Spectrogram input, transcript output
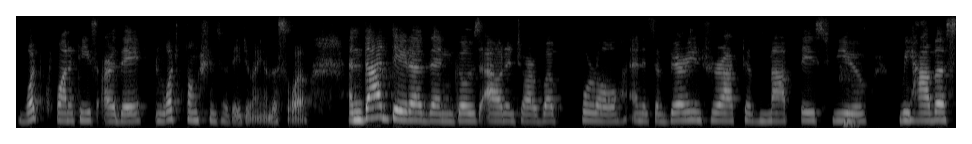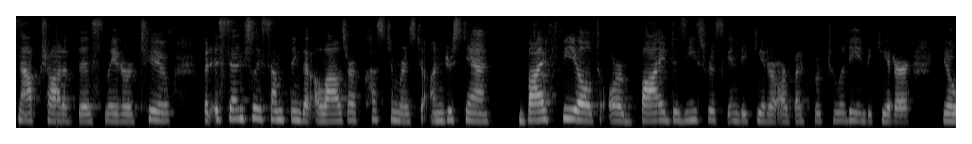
what quantities are they, and what functions are they doing in the soil. And that data then goes out into our web portal and it's a very interactive map-based view. We have a snapshot of this later too, but essentially something that allows our customers to understand by field or by disease risk indicator or by fertility indicator, you know,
